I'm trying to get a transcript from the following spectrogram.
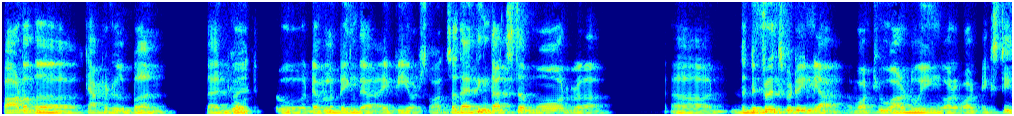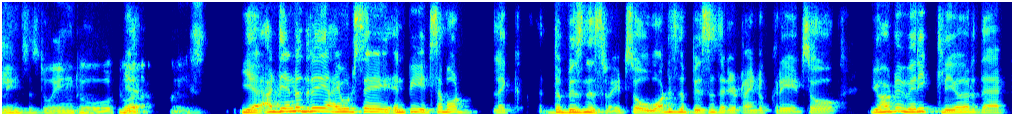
part of the capital burn that right. goes to developing the IP or so on. So I think that's the more uh, the difference between yeah what you are doing or what XDLINX is doing to, to yeah. other companies. Yeah, at the end of the day, I would say NP, it's about like the business, right? So, what is the business that you're trying to create? So, you have to be very clear that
